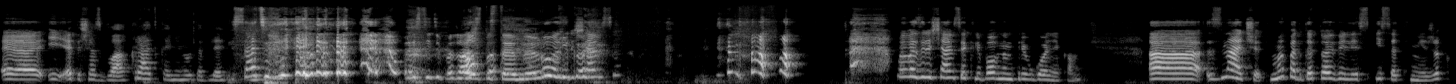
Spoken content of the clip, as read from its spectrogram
Э, и это сейчас была краткая минута для писателей. Простите, пожалуйста. постоянная рубрика. Мы возвращаемся к любовным треугольникам. А, значит, мы подготовили список книжек.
